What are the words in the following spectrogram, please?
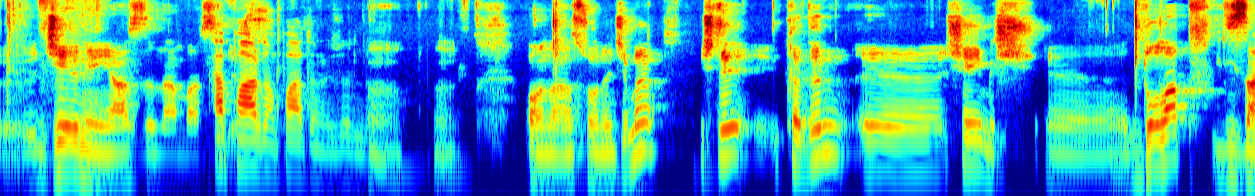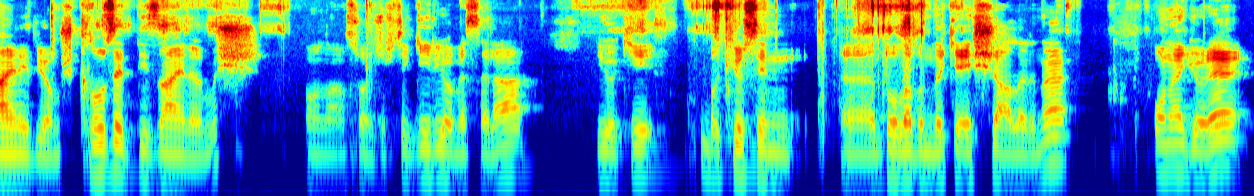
e, Jerry'nin yazdığından Ha bahsediyoruz. pardon pardon özür dilerim. Hı, hı. Ondan sonracıma işte kadın e, şeymiş e, dolap dizayn ediyormuş. Closet designer'mış. Ondan sonra işte geliyor mesela diyor ki bakıyor senin e, dolabındaki eşyalarına ona göre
